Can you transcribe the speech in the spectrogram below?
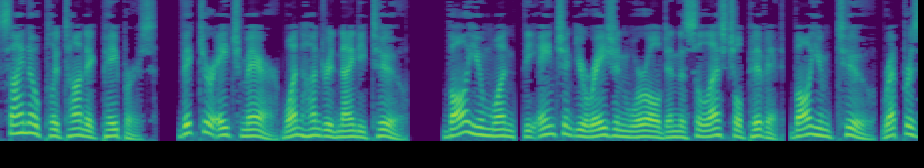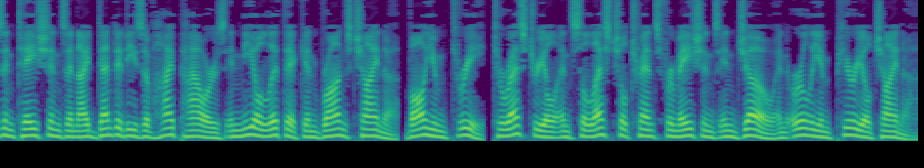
Sino-Platonic Papers. Victor H. Mair 192. Volume 1, The Ancient Eurasian World and the Celestial Pivot, Volume 2, Representations and Identities of High Powers in Neolithic and Bronze China, Volume 3, Terrestrial and Celestial Transformations in Zhou and Early Imperial China.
